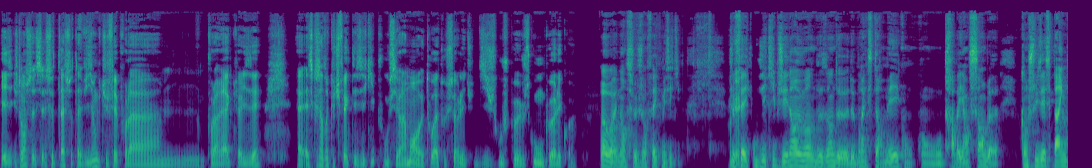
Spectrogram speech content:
Et justement, ce, ce tâche sur ta vision que tu fais pour la, pour la réactualiser, est-ce que c'est un truc que tu fais avec tes équipes ou c'est vraiment euh, toi tout seul et tu te dis jusqu'où je peux, jusqu'où on peut aller, quoi? Ouais, ouais, non, je, je le fais avec mes équipes. Je fais avec mes équipes, j'ai énormément besoin de, de brainstormer, qu'on, qu'on travaille ensemble. Quand je faisais sparring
